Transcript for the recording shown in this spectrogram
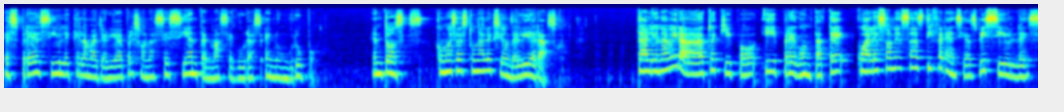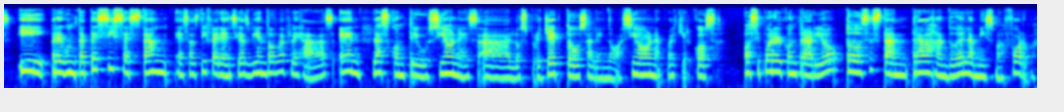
Es predecible que la mayoría de personas se sienten más seguras en un grupo. Entonces, ¿cómo es esto una lección de liderazgo? Dale una mirada a tu equipo y pregúntate cuáles son esas diferencias visibles y pregúntate si se están esas diferencias viendo reflejadas en las contribuciones a los proyectos, a la innovación, a cualquier cosa. O si por el contrario, todos están trabajando de la misma forma.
